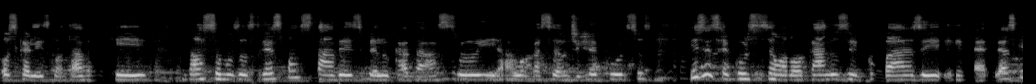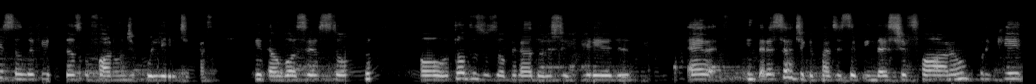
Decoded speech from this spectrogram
Oscar Liz contava que nós somos os responsáveis pelo cadastro e alocação de recursos. Esses recursos são alocados com base em regras que são definidas no Fórum de Políticas. Então, vocês todos, ou todos os operadores de rede, é interessante que participem deste fórum, porque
